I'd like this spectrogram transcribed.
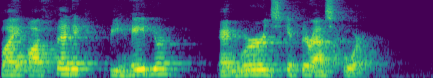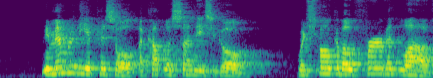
by authentic behavior and words if they're asked for. Remember the epistle a couple of Sundays ago, which spoke about fervent love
